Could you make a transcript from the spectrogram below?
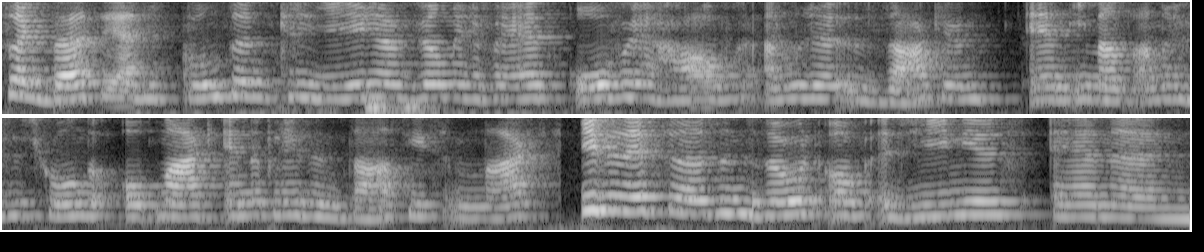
zodat ik buiten ja, die content creëren veel meer vrijheid overhoud voor andere zaken. En iemand anders dus gewoon de opmaak en de presentaties maakt. Iedereen heeft zo zijn zone of genius. En ehm,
